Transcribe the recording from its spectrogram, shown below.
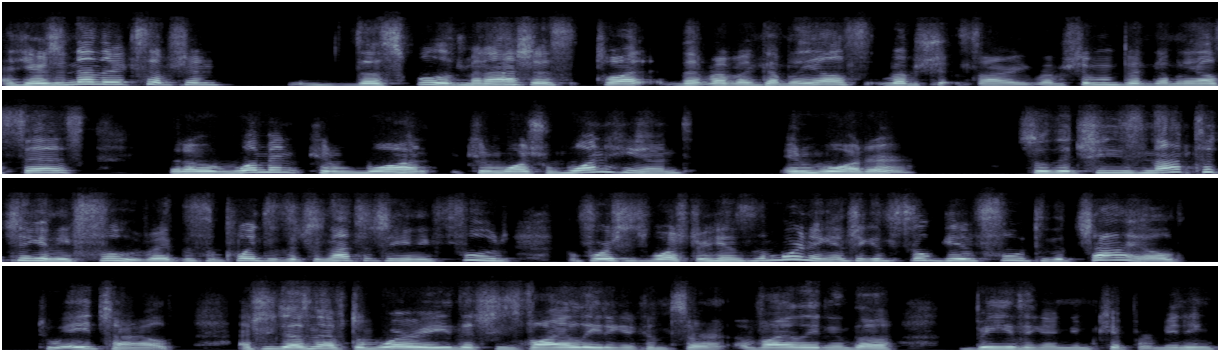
And here's another exception the school of Menashe taught that Rabbi Gamliel, Rabbi, sorry, Rabbi Shimon ben Gamliel says that a woman can can wash one hand in water so that she's not touching any food, right? This is the point is that she's not touching any food before she's washed her hands in the morning, and she can still give food to the child, to a child, and she doesn't have to worry that she's violating a concern, violating the bathing on Yom Kippur. Meaning,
